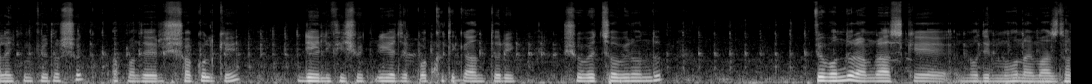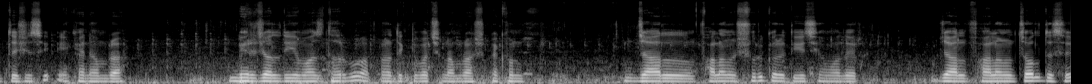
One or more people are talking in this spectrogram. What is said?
আলাইকুম প্রিয় দর্শক, আপনাদের সকলকে ডেইলি ফিশ রিয়াজের পক্ষ থেকে আন্তরিক শুভেচ্ছা অভিনন্দন। প্রিয় বন্ধুরা, আমরা আজকে নদীর মোহনায় মাছ ধরতে এসেছি। এখানে আমরা বের জাল দিয়ে মাছ ধরবো। আপনারা দেখতে পাচ্ছেন আমরা এখন জাল ফালানো শুরু করে দিয়েছি। আমাদের জাল ফালানো চলতেছে।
